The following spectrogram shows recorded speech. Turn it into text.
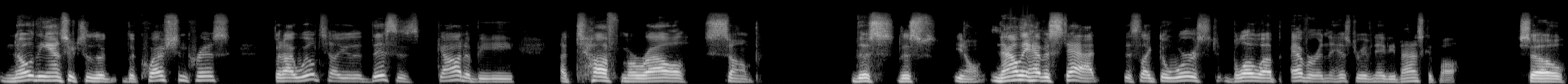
know the answer to the, the question, Chris, but I will tell you that this has got to be a tough morale sump. This, this, you know, now they have a stat that's like the worst blow up ever in the history of Navy basketball. So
